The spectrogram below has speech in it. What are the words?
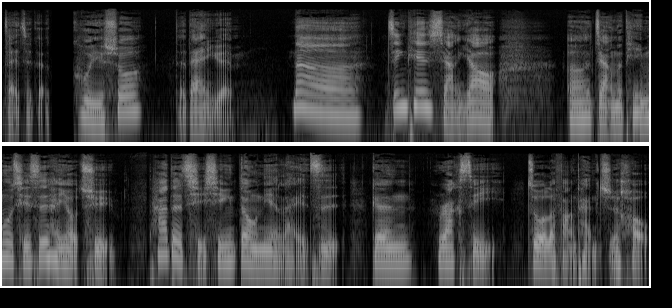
在这个酷姨说的单元。那今天想要呃讲的题目其实很有趣，他的起心动念来自跟 Roxy 做了访谈之后，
